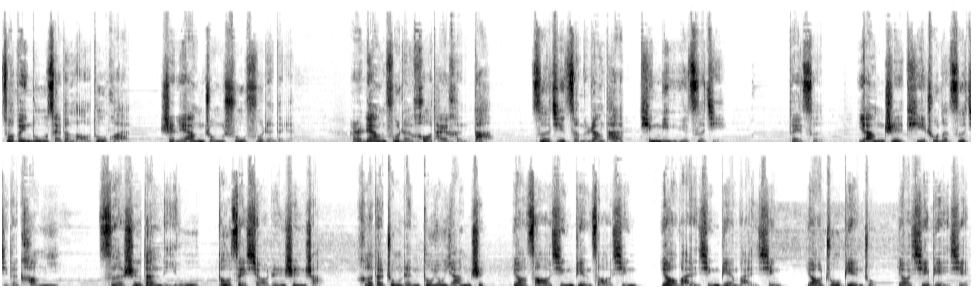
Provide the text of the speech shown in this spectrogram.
作为奴才的老督管是梁中书夫人的人，而梁夫人后台很大，自己怎么让他听命于自己？对此，杨志提出了自己的抗议。此时，但礼物都在小人身上，和他众人都由杨志，要早行便早行，要晚行便晚行，要住便住，要歇便歇，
